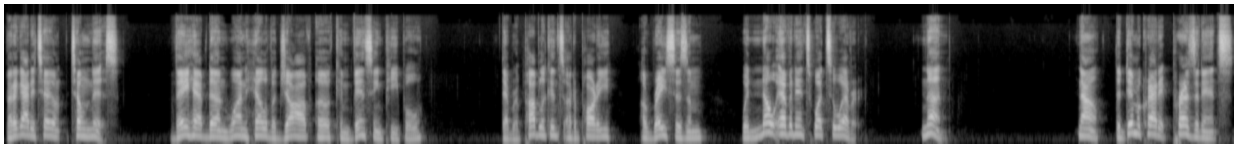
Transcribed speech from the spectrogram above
but I got to tell, tell them this. They have done one hell of a job of convincing people that Republicans are the party of racism with no evidence whatsoever. None. Now, the Democratic presidents,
